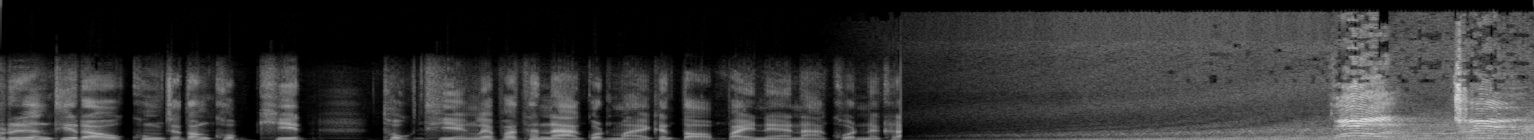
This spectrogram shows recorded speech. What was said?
เรื่องที่เราคงจะต้องขบคิด ถกเถียงและพัฒนากฎหมายกันต่อไปในอนาคตนะครับ One, two,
